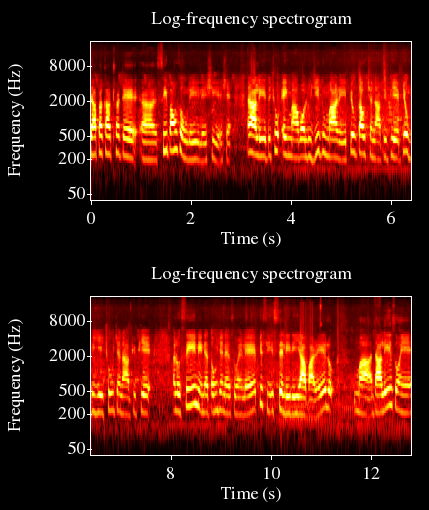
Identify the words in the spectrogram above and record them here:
တို့ data ဘက်ကထွက်တဲ့အဲစီးပေါင်းစုံလေးတွေလည်းရှိရရှင်အဲ့ဒါလေးတချို့အိမ်မှာပေါ့လူကြီးသူမတွေပြုတ်တောက်ချင်တာဖြစ်ဖြစ်ပြုတ်ပြီးရေချိုးချင်တာဖြစ်ဖြစ်အဲ့လိုစေးအနေနဲ့သုံးချင်တယ်ဆိုရင်လည်းပစ္စည်းအစ်စ်လေးတွေရပါတယ်လို့ဥမာဒါလေးဆိုရင်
